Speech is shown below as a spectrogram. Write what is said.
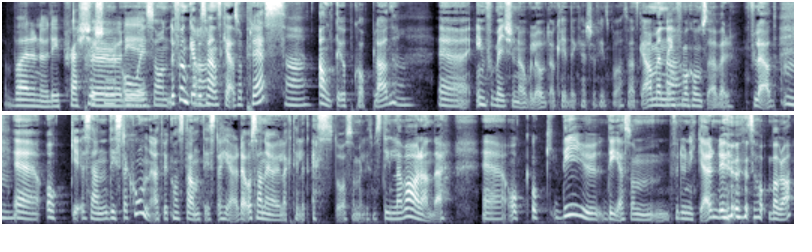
Vad är det nu? Det är pressure. Pressure, det är. Det funkar på svenska. Alltså press, Ja. alltid uppkopplad. Eh, information overload, okej det kanske finns på svenska. Ja, men informationsöverflöd. Eh, och sen distraktioner, att vi är konstant distraherade. Och sen har jag ju lagt till ett S då, som är liksom stillavarande. Eh, och, och det är ju det som, för du nickar, det så, vad bra.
